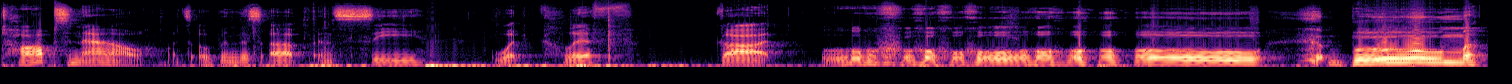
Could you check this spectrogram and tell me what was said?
Topps Now. Let's open this up and see what Cliff got. Ooh, boom!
